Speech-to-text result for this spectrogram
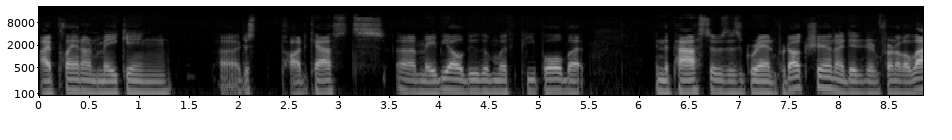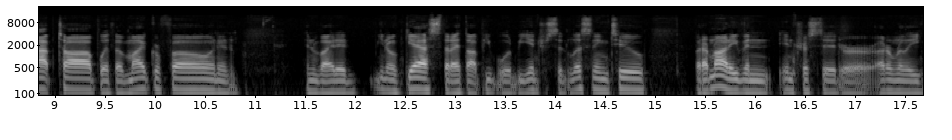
I plan on making uh, just podcasts. Uh, maybe I'll do them with people, but in the past it was this grand production. I did it in front of a laptop with a microphone and invited you know guests that I thought people would be interested in listening to. But I'm not even interested, or I don't really.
